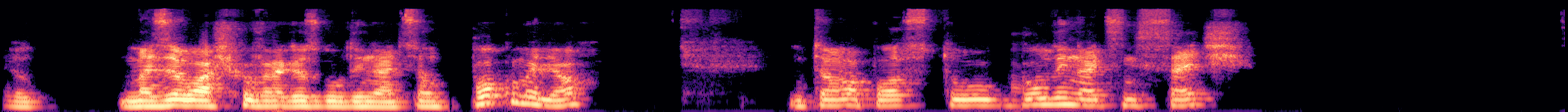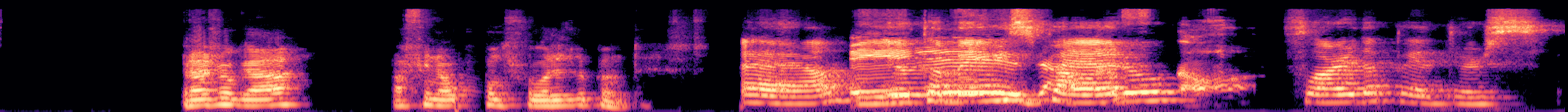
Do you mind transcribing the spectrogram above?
eu- mas eu acho que o Vegas Golden Knights é um pouco melhor. Então eu aposto Golden Knights em 7 para jogar a final contra o Florida Panthers. É, eu também espero. Florida Panthers.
